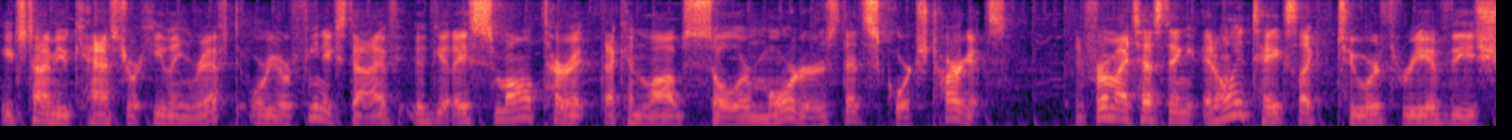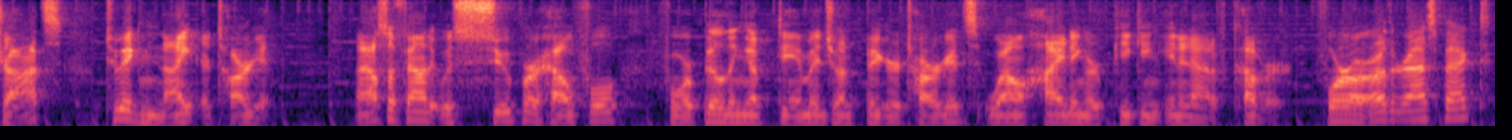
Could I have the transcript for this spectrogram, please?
Each time you cast your Healing Rift or your Phoenix Dive, you'll get a small turret that can lob solar mortars that scorch targets. And for my testing, it only takes like two or three of these shots to ignite a target. I also found it was super helpful for building up damage on bigger targets while hiding or peeking in and out of cover. For our other aspect,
